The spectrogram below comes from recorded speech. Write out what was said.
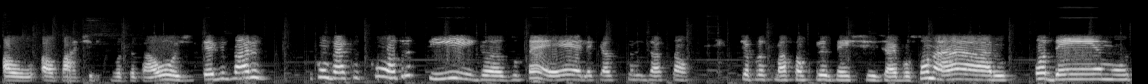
ao, ao partido que você está hoje, teve várias conversas com outras siglas, o PL, aquela sinalização de aproximação com o presidente Jair Bolsonaro, Podemos,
